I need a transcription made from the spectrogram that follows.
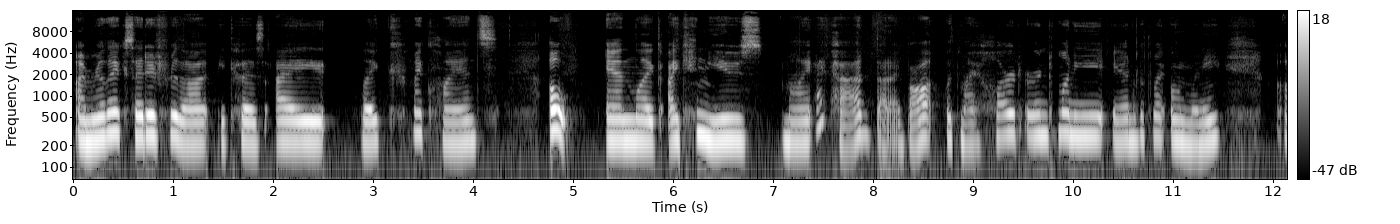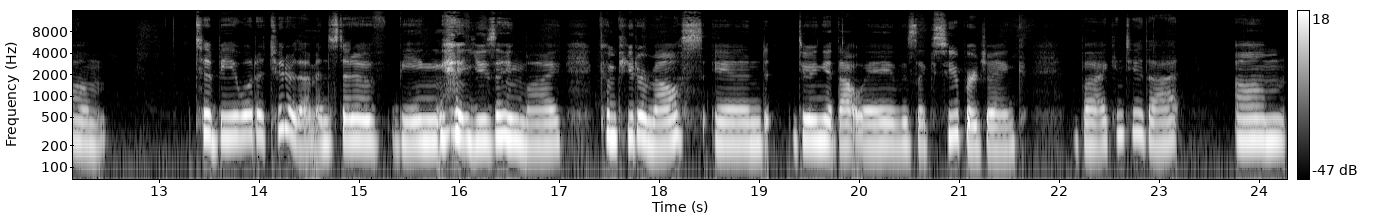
I'm really excited for that because I like my clients. Oh, and like I can use my iPad that I bought with my hard earned money and with my own money um, to be able to tutor them instead of being using my computer mouse and doing it that way. It was like super jank, but I can do that. Um,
